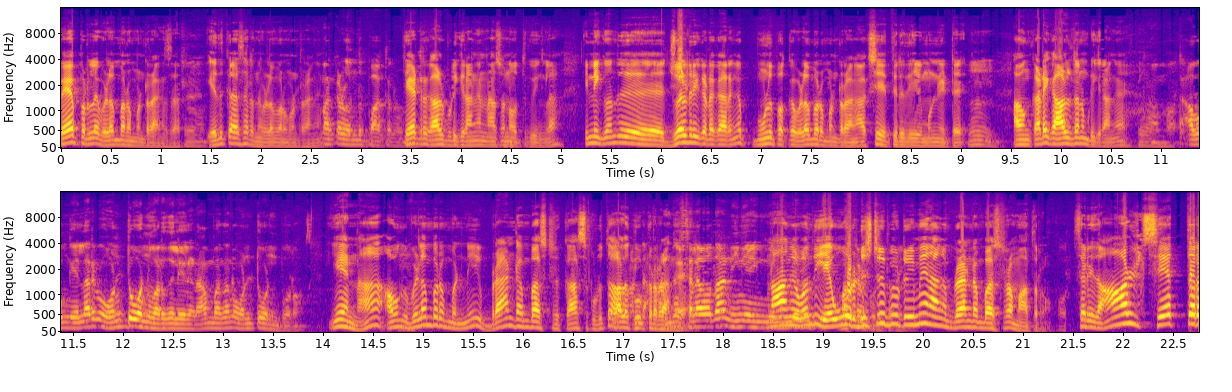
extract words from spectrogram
பேப்பரில் விளம்பரம் பண்ணுறாங்க சார். எதுக்காக சார் அந்த விளம்பரம் பண்ணுறாங்க மக்கள் வந்து பார்க்கணும். தியேட்டருக்கு ஆள் பிடிக்கிறாங்கன்னு நான் சொன்ன ஒத்துக்குவீங்களா? இன்னைக்கு வந்து ஜுவல்லரி கடைக்காரங்க முழு பக்கம் விளம்பரம் பண்ணுறாங்க அக்ஷய திருதியை முன்னிட்டு. அவங்க கடைக்கு ஆள் தானே பிடிக்கிறாங்க? ஆமாம் அவங்க எல்லாருமே ஒன் டு ஒன் வரதில்லை இல்லை நாம தானே ஒன் டு ஒன் போகிறோம் ஏன்னா அவங்க விளம்பரம் பண்ணி பிராண்ட் அம்பாசிடர் காசு கொடுத்து ஆளை கூப்பிட்டுறாங்க. அந்த செலவை தான் நீங்கள் நாங்கள் வந்து ஒவ்வொரு டிஸ்ட்ரிபியூட்டரையுமே நாங்கள் பிராண்ட் அம்பாசிடராக மாற்றுறோம் சார் இது ஆள் சேர்த்துற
